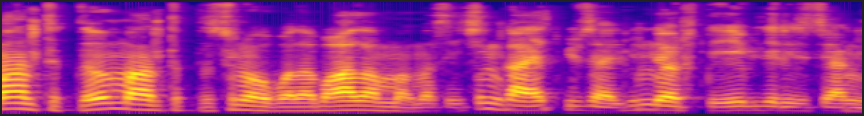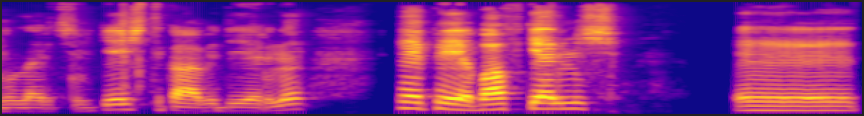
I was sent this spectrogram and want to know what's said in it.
mantıklı mı mantıklı. Snowball'a bağlanmaması için gayet güzel bir nerf diyebiliriz jungle'lar için. Geçtik abi diğerine. TP'ye buff gelmiş. Ee,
